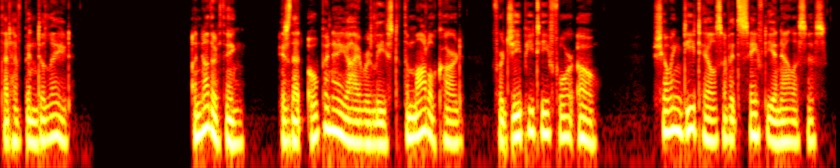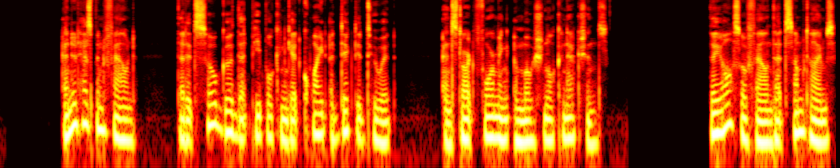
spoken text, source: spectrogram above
that have been delayed. Another thing is that OpenAI released the model card for GPT 4o, showing details of its safety analysis. And it has been found that it's so good that people can get quite addicted to it and start forming emotional connections. They also found that sometimes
